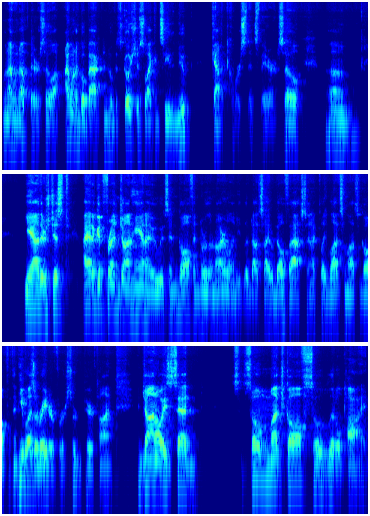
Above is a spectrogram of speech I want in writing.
when I went up there, so I, I want to go back to Nova Scotia so I can see the new Cabot course that's there. So, um, yeah, there's just, I had a good friend, John Hanna, who was in golf in Northern Ireland. He lived outside of Belfast, and I played lots and lots of golf with him. He was a Rater for a certain period of time. And John always said, so much golf, so little time.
